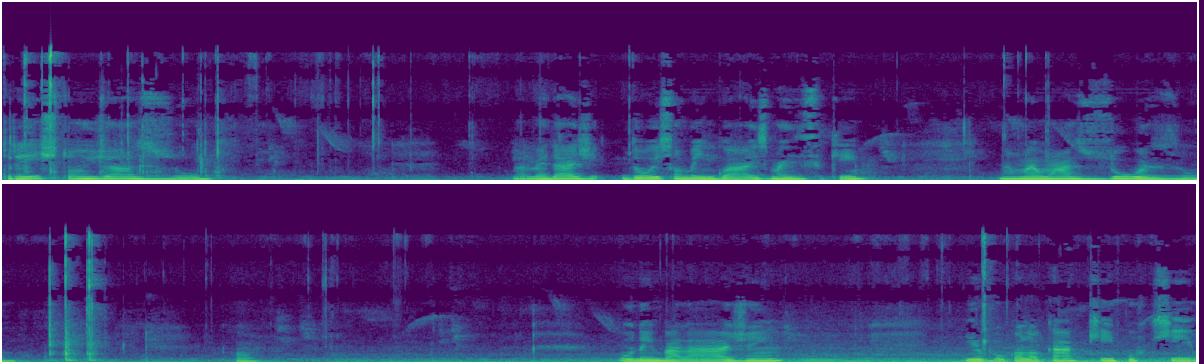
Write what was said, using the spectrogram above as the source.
três tons de azul. Na verdade, dois são bem iguais, mas esse aqui não é um azul azul. Ó. O da embalagem. E eu vou colocar aqui porque...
